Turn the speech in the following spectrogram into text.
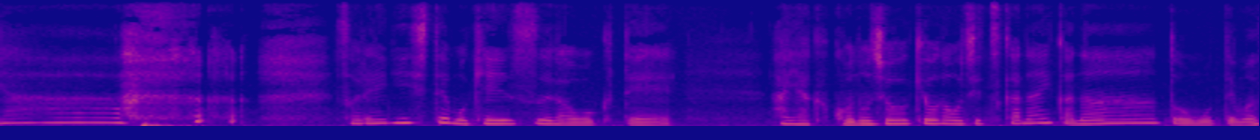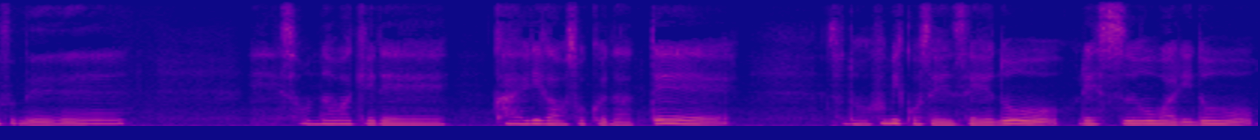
いや それにしても件数が多くて早くこの状況が落ち着かないかなと思ってますね、そんなわけで帰りが遅くなってその文子先生のレッスン終わりの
